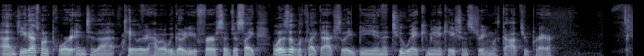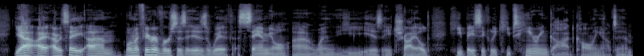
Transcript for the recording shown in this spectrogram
uh, do you guys want to pour into that, Taylor? How about we go to you first? Of just like, what does it look like to actually be in a two way communication stream with God through prayer? Yeah, I, I would say um, one of my favorite verses is with Samuel uh, when he is a child. He basically keeps hearing God calling out to him,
